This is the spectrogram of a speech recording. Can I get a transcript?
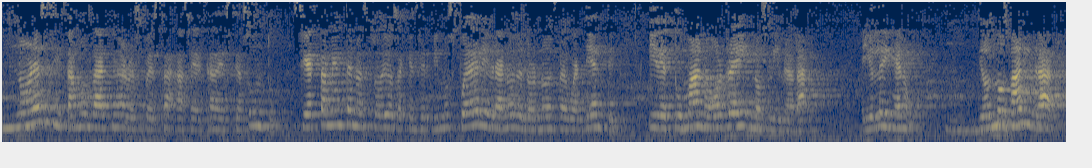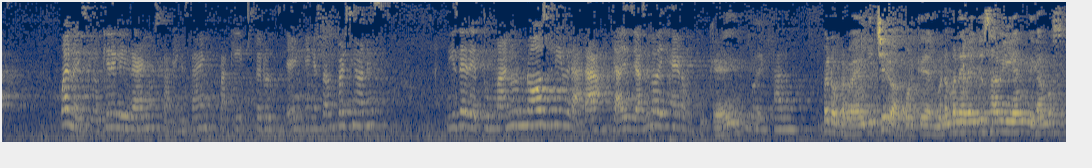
no necesitamos darte una respuesta acerca de este asunto. Ciertamente nuestro Dios a quien servimos puede librarnos del horno de fuego ardiente y de tu mano, oh rey, nos librará. Ellos le dijeron, Dios nos va a librar. Bueno, y si no quiere librarnos, también está en, aquí, pero en, en estas versiones dice, de tu mano nos librará. Ya, ya se lo dijeron. Ok. Lo dejaron. Bueno, pero vean qué chiva, porque de alguna manera ellos sabían, digamos,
